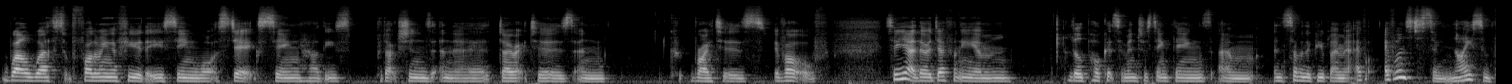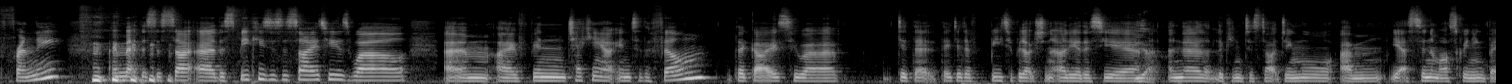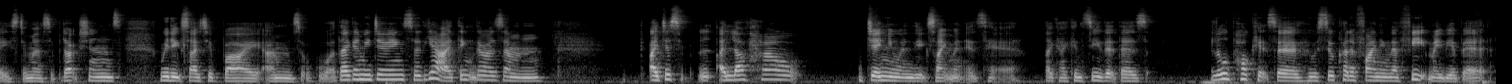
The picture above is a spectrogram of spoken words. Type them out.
well worth sort of following a few of these, seeing what sticks, seeing how these productions and the directors and writers evolve. So, yeah, there are definitely um, little pockets of interesting things. Um, and some of the people I met, everyone's just so nice and friendly. I met the, soci- uh, the Speakeasy Society as well. Um, I've been checking out into the film. The guys who are did that they did a beta production earlier this year Yeah. and they're looking to start doing more um yeah cinema screening based immersive productions really excited by um sort of what they're going to be doing so yeah i think there was um i just i love how genuine the excitement is here like i can see that there's little pockets uh, who are still kind of finding their feet maybe a bit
